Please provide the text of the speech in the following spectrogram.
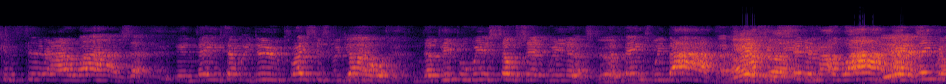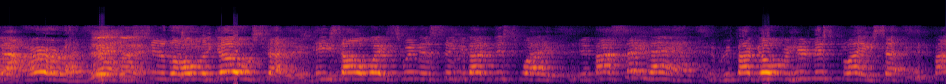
consider our wives in things that we do, places we go, the people we associate with, the things we buy. I Yes, consider my wife. I Yes, think brother. about her. I Amen. consider the Holy Ghost. He's always with us. Think about it this way. If I say that, or if I go over here to this place, uh, if I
